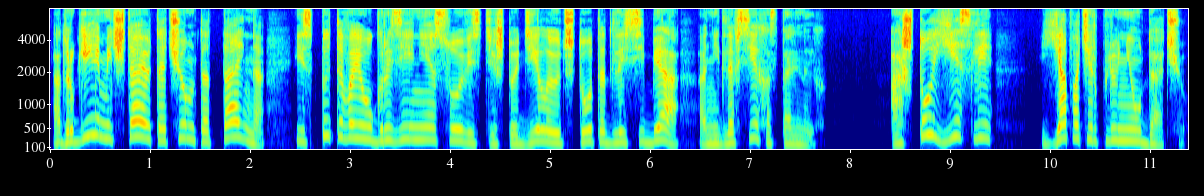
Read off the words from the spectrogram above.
а другие мечтают о чем-то тайно, испытывая угрызение совести, что делают что-то для себя, а не для всех остальных. А что, если я потерплю неудачу?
